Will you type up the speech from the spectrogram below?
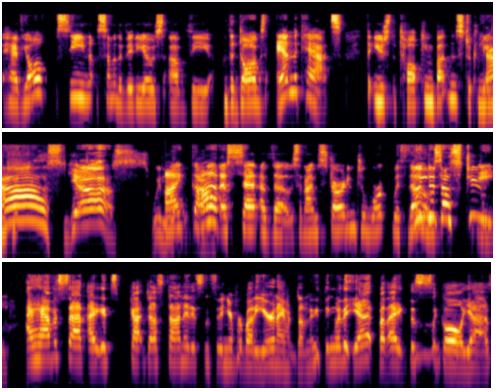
have y'all seen some of the videos of the the dogs and the cats that use the talking buttons to communicate? Yes, yes. We I got that. a set of those, and I'm starting to work with those. Linda does too. I have a set. I, it's got dust on it. It's been sitting here for about a year, and I haven't done anything with it yet. But I this is a goal. Yes.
